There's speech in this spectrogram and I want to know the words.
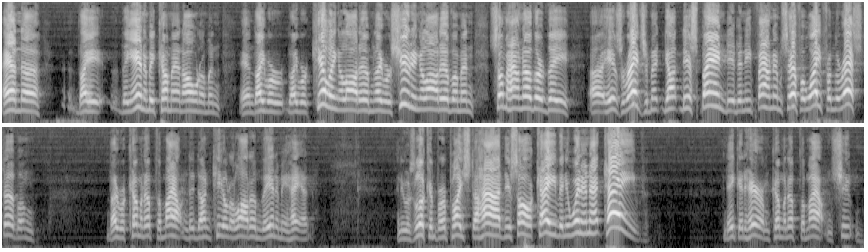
And uh, they, the enemy come in on them and and they were they were killing a lot of them. They were shooting a lot of them, and somehow or another, the uh, his regiment got disbanded, and he found himself away from the rest of them. They were coming up the mountain. They done killed a lot of them. The enemy had, and he was looking for a place to hide, and he saw a cave, and he went in that cave, and he could hear them coming up the mountain shooting,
